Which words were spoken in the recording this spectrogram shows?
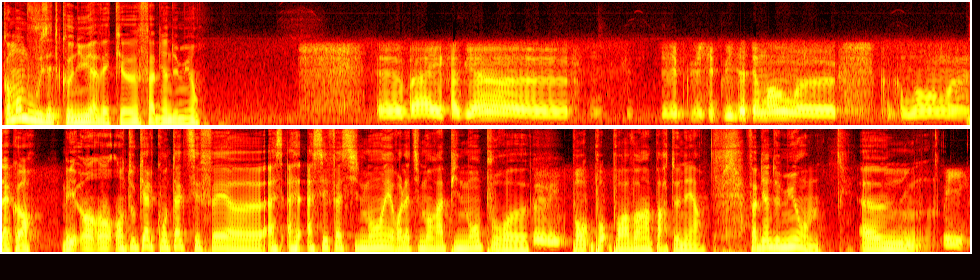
Comment vous vous êtes connu avec Fabien Demur Euh, bah, et Fabien, je sais plus, je sais plus exactement comment. euh, D'accord. Mais en, tout cas, le contact s'est fait euh, as- assez facilement et relativement rapidement pour, euh, oui, oui. pour, pour, pour avoir un partenaire. Fabien Demur, euh, Oui,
